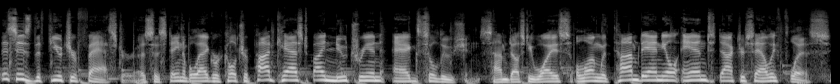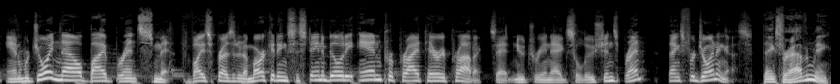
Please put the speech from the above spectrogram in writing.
This is The Future Faster, a sustainable agriculture podcast by Nutrien Ag Solutions. I'm Dusty Weiss, along with Tom Daniel and Dr. Sally Flis, and we're joined now by Brent Smith, Vice President of Marketing, Sustainability, and Proprietary Products at Nutrien Ag Solutions. Brent, thanks for joining us. Thanks for having me.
